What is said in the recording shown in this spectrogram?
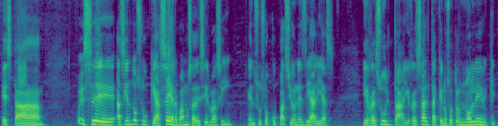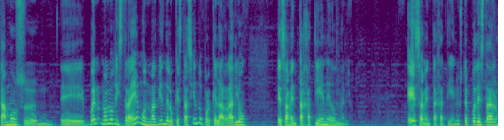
está, pues, eh, haciendo su quehacer, vamos a decirlo así, en sus ocupaciones diarias y resulta y resalta que nosotros no le quitamos, eh, eh, bueno, no lo distraemos más bien de lo que está haciendo porque la radio esa ventaja tiene, don Mario. Esa ventaja tiene. Usted puede estar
